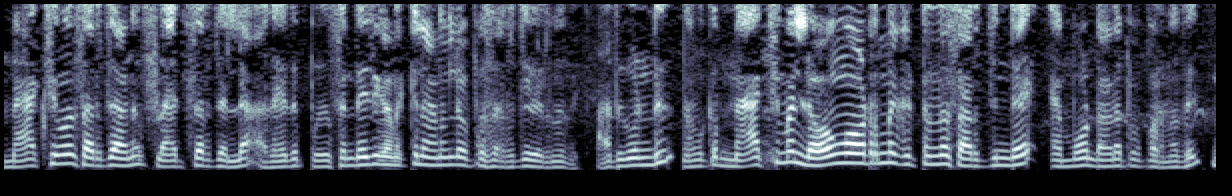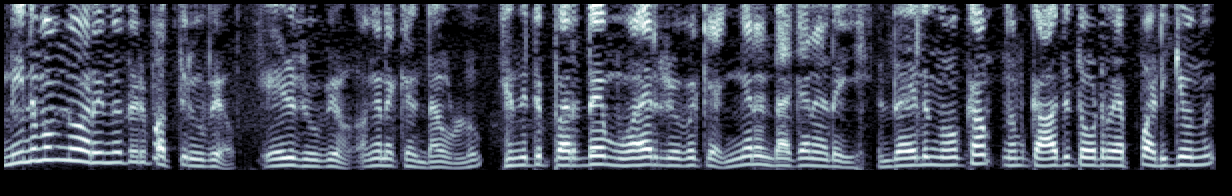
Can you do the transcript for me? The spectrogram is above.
മാക്സിമം സർജ് ആണ് ഫ്ലാറ്റ് സർജ് അല്ല. അതായത് പെർസെന്റേജ് കണക്കിലാണല്ലോ ഇപ്പൊ സർജ് വരുന്നത്. അതുകൊണ്ട് നമുക്ക് മാക്സിമം ലോങ് ഓർഡറിന് കിട്ടുന്ന സർജിന്റെ എമൗണ്ട് ആണ് ഇപ്പൊ പറഞ്ഞത്. മിനിമം എന്ന് പറയുന്നത് ഒരു പത്ത് രൂപയോ ഏഴ് രൂപയോ അങ്ങനെയൊക്കെ ഉണ്ടാവുള്ളൂ. എന്നിട്ട് പെർ ഡേ മൂവായിരം രൂപയ്ക്ക് എങ്ങനെ ഉണ്ടാക്കാനാടേ? എന്തായാലും നോക്കാം. നമുക്ക് ആദ്യത്തെ ഓർഡർ എപ്പോൾ അടിക്കുമെന്ന്.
